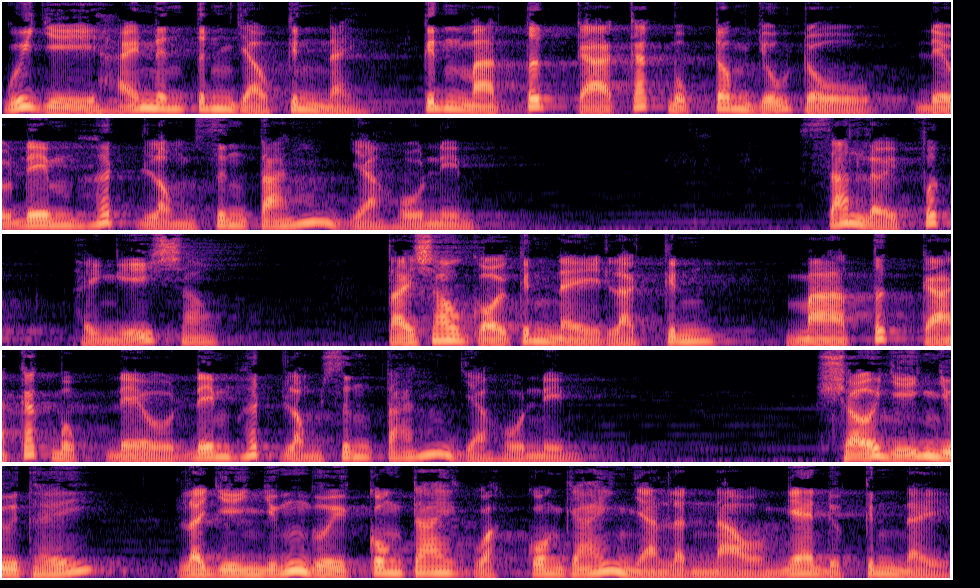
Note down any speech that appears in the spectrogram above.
quý vị hãy nên tin vào kinh này. Kinh mà tất cả các bục trong vũ trụ đều đem hết lòng xưng tán và hộ niệm. Xá lợi phất, thầy nghĩ sao? Tại sao gọi kinh này là kinh mà tất cả các bục đều đem hết lòng xưng tán và hộ niệm? Sở dĩ như thế là vì những người con trai hoặc con gái nhà lành nào nghe được kinh này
